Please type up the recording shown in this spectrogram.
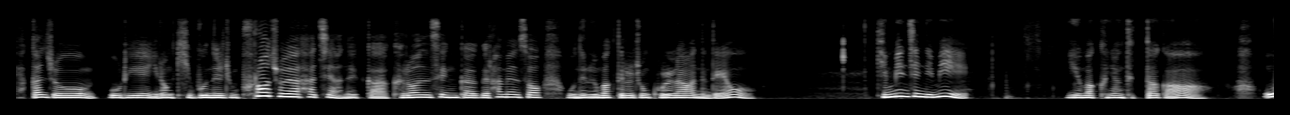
약간 좀 우리의 이런 기분을 좀 풀어줘야 하지 않을까 그런 생각을 하면서 오늘 음악들을 좀 골라왔는데요. 김민지 님이 이 음악 그냥 듣다가 어,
